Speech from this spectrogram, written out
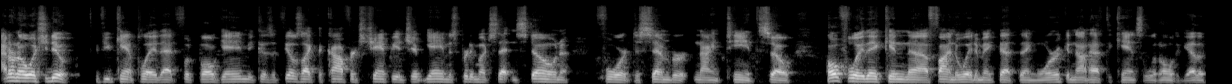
I don't know what you do if you can't play that football game because it feels like the conference championship game is pretty much set in stone for December 19th. So, hopefully, they can uh, find a way to make that thing work and not have to cancel it altogether.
